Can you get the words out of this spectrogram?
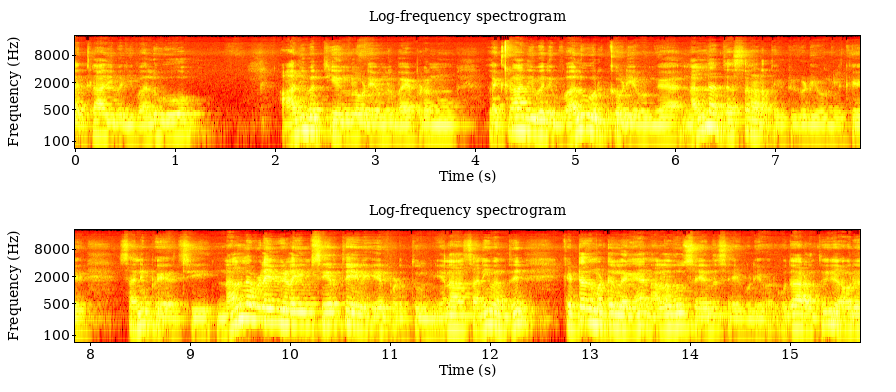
லக்னாதிபதி வலுவோ ஆதிபத்தியங்களுடையவங்க பயப்படணும். லக்னாதிபதி வலு இருக்கக்கூடியவங்க நல்ல தசை நடத்திக்கிட்டு இருக்கக்கூடியவங்களுக்கு சனி பயிற்சி நல்ல விளைவுகளையும் சேர்த்தே ஏற்படுத்தும். ஏன்னா சனி வந்து கெட்டது மட்டும் இல்லைங்க நல்லதும் சேர்ந்து செய்யக்கூடியவர். உதாரணத்துக்கு அவர்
